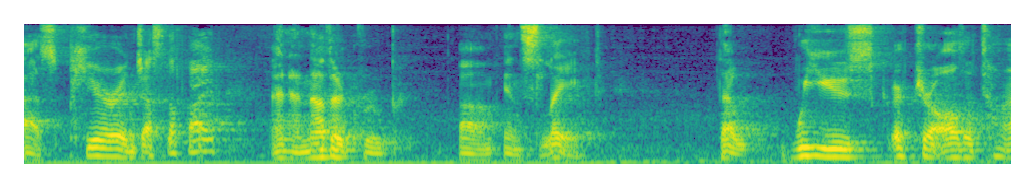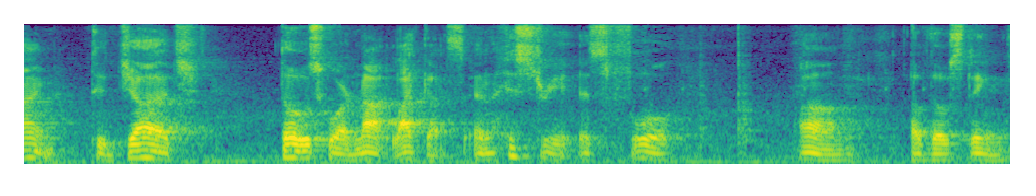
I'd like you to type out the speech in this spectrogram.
as pure and justified and another group um, enslaved. That we use scripture all the time to judge those who are not like us, and history is full um, of those things.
